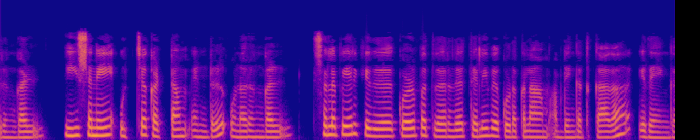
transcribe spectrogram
இருங்கள். ஈசனே உச்சகட்டம் என்று உணருங்கள். சில பேருக்கு இது குழப்பத்திலிருந்து தெளிவை கொடுக்கலாம் அப்படிங்கிறதுக்காக இதை இங்க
